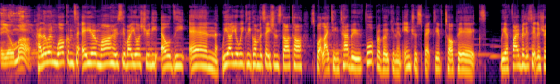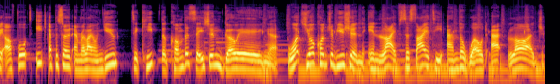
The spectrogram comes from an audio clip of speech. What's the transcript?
Ayo Ma. Hello and welcome to Ayo Ma, hosted by yours truly, LDN. We are your weekly conversation starter, spotlighting taboo, thought provoking, and introspective topics. We have five minutes to illustrate our thoughts each episode and rely on you to keep the conversation going. What's your contribution in life, society, and the world at large?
